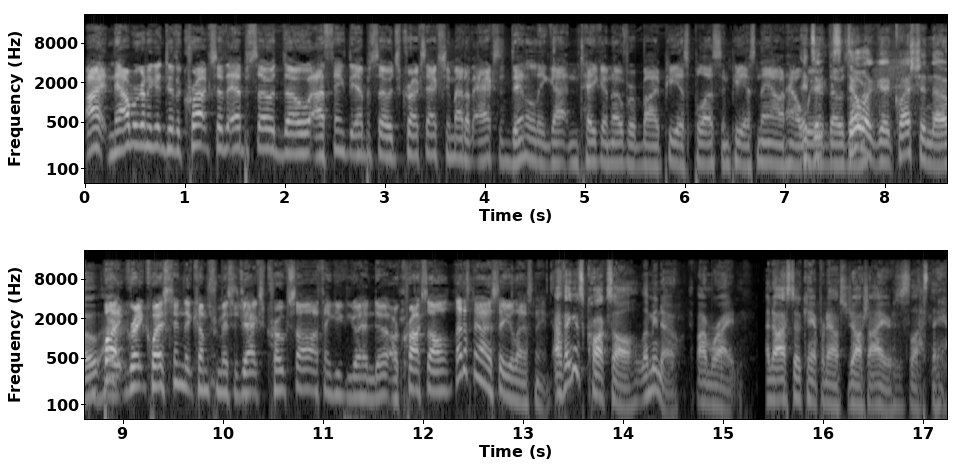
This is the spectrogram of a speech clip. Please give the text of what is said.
All right. Now we're gonna get to the crux of the episode, though. I think the episode's crux actually might have accidentally gotten taken over by PS Plus and PS Now, and how It's weird a, those still are. a good question though. but I, great question that comes from Mr. Jax Croxall. I think you can go ahead and do it. Or Croxall. Let us know how to say your last name. I think it's Croxall. Let me know if I'm right. I know I still can't pronounce Josh Ayers' last name.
